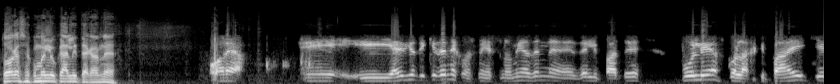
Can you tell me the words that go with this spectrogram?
Τώρα σε ακούμε λίγο καλύτερα, ναι. Ωραία. Ε, η αλήθεια είναι ότι εκεί δεν έχουμε στην αστυνομία, δεν, ε, δεν λυπάται. Πολύ εύκολα χτυπάει και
